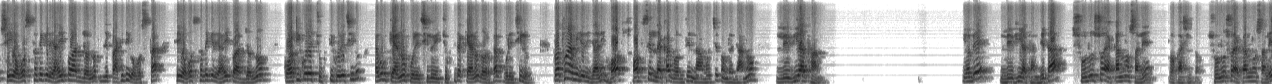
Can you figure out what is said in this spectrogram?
সেই অবস্থা থেকে রেহাই পাওয়ার জন্য যে প্রাকৃতিক অবস্থা, সেই অবস্থা থেকে রেহাই পাওয়ার জন্য কটি করে চুক্তি করেছিল এবং কেন করেছিল, এই চুক্তিটা কেন দরকার পড়েছিল? প্রথমে আমি যদি জানি, হবস, হবসের লেখা গ্রন্থের নাম হচ্ছে, তোমরা জানো, লেভিয়াথান। কি হবে? লেভিয়াথান, যেটা ষোলোশো একান্ন সালে প্রকাশিত। ষোলোশো একান্ন সালে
